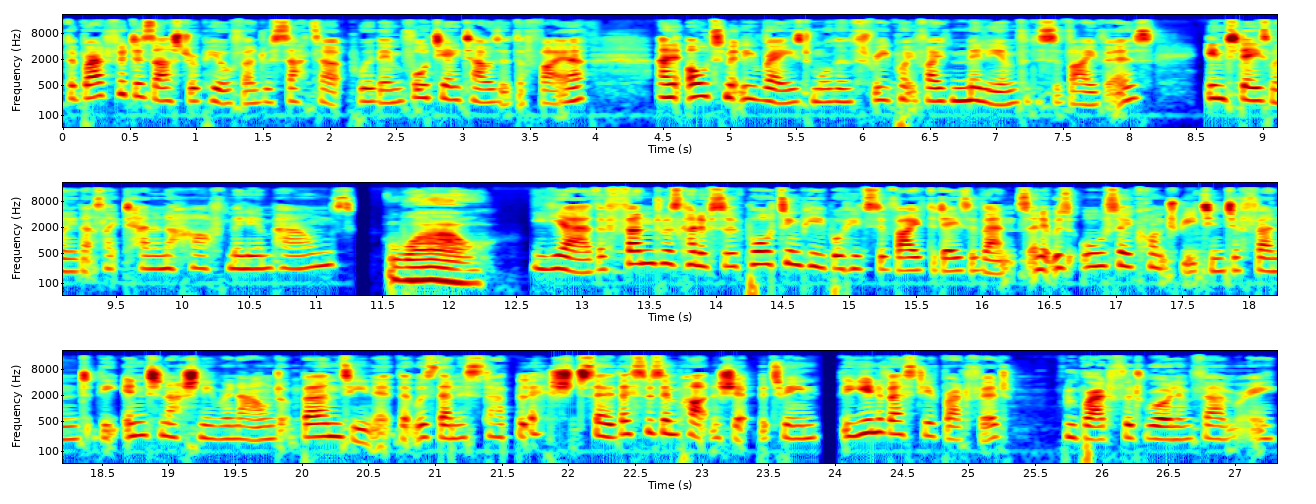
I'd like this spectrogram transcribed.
The Bradford Disaster Appeal Fund was set up within 48 hours of the fire and it ultimately raised more than 3.5 million for the survivors. In today's money, that's like 10.5 million pounds. Wow. Yeah, the fund was kind of supporting people who'd survived the day's events, and it was also contributing to fund the internationally renowned Burns Unit that was then established. So, this was in partnership between the University of Bradford and Bradford Royal Infirmary.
